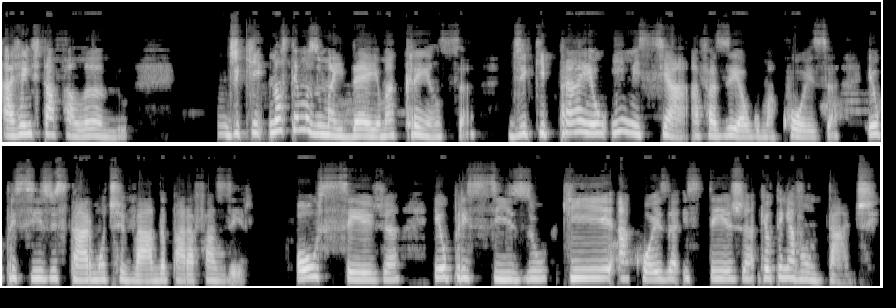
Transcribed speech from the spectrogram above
A gente está falando de que nós temos uma ideia, uma crença de que para eu iniciar a fazer alguma coisa, eu preciso estar motivada para fazer. Ou seja, eu preciso que a coisa esteja, que eu tenha vontade.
